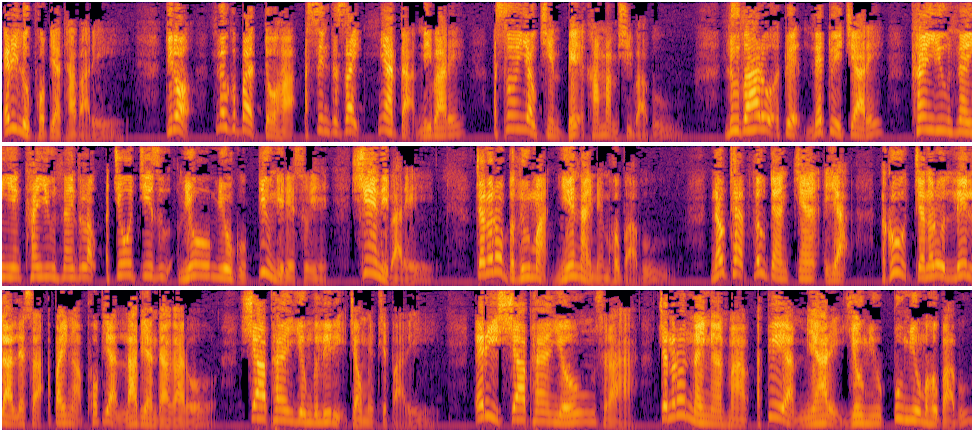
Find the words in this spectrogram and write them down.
အဲ့ဒီလိုဖော်ပြထားပါတယ်ဒီတော့နှုတ်ကပတ်တော်ဟာအစဉ်တစိုက်မျှတနေပါတယ်အစွန်းရောက်ခြင်းဘယ်အခါမှမရှိပါဘူးလူသားတို့အတွက်လက်တွေ့ကြတယ်ခံယူနိုင်ရင်ခံယူနိုင်တဲ့လောက်အကျိုးကျေးဇူးအမျိုးမျိုးကိုပြုနေတယ်ဆိုရင်ရှင်းနေပါတယ်ကျွန်တော်တို့ဘယ်သူမှညင်းနိုင်မယ်မဟုတ်ပါဘူးနောက်ထပ်သုတ်တန်ကျမ်းအရာအခုကျွန်တော်တို့လေးလာလက်စအပိုင်းကဖော်ပြလာပြန်တာကတော့ရှာဖန်ယုံကလေးတွေအကြောင်းပဲဖြစ်ပါတယ် အဲ့ဒီရှာဖန်ယုံဆိုတာကျွန်တော်နိုင်ငံမှာအတွေ့အများတဲ့ယုံမျိုးပူမျိုးမဟုတ်ပါဘူး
